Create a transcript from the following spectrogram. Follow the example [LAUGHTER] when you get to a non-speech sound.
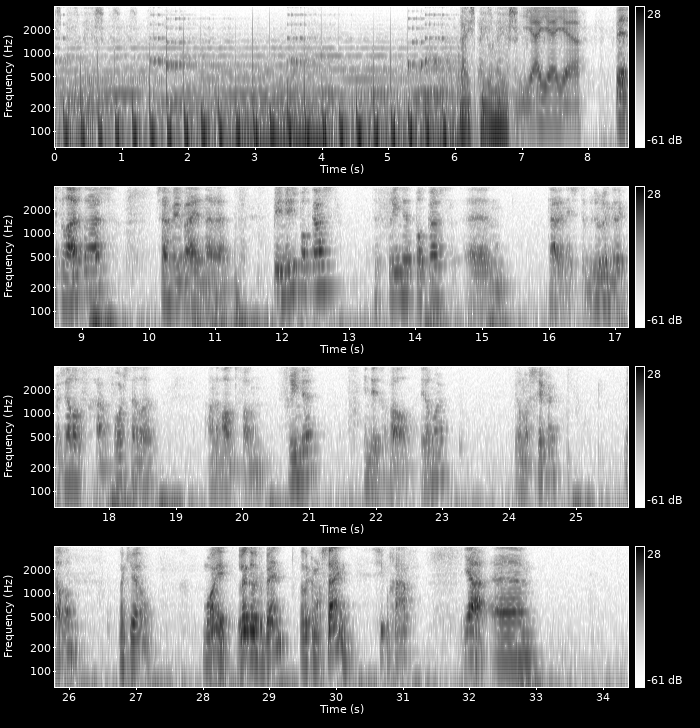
Reispioniers. Reispioniers. Ja, ja, ja. Beste luisteraars, we zijn weer bij een eh Pioniers podcast, de Vrienden podcast. En daarin is de bedoeling dat ik mezelf ga voorstellen aan de hand van vrienden. In dit geval Hilmar. Hilmar Schipper. Welkom. Dankjewel. Mooi. Leuk dat ik er ben. Dat ik er mag zijn. Super gaaf. Ja, ehm,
